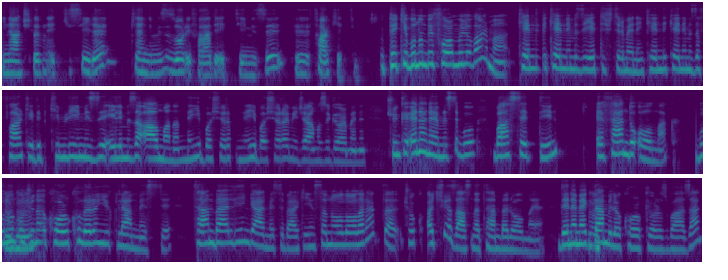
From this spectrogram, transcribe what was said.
inançların etkisiyle kendimizi zor ifade ettiğimizi e, fark ettim. Peki bunun bir formülü var mı? Kendi kendimizi yetiştirmenin, kendi kendimizi fark edip kimliğimizi elimize almanın, neyi başarıp neyi başaramayacağımızı görmenin. Çünkü en önemlisi bu bahsettiğin efendi olmak. Bunun hı hı. ucuna korkuların yüklenmesi, tembelliğin gelmesi belki insanoğlu olarak da çok açıyoruz aslında tembel olmaya. Denemekten Hı. bile korkuyoruz bazen.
